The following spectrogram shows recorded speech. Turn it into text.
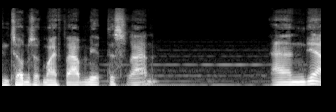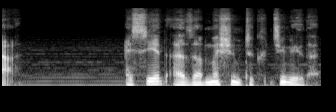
in terms of my family at this land. And yeah, I see it as a mission to continue that.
